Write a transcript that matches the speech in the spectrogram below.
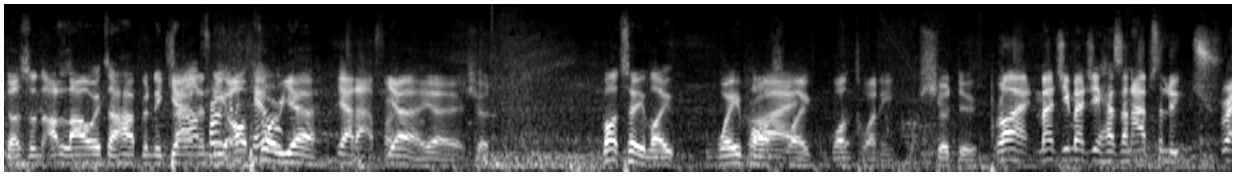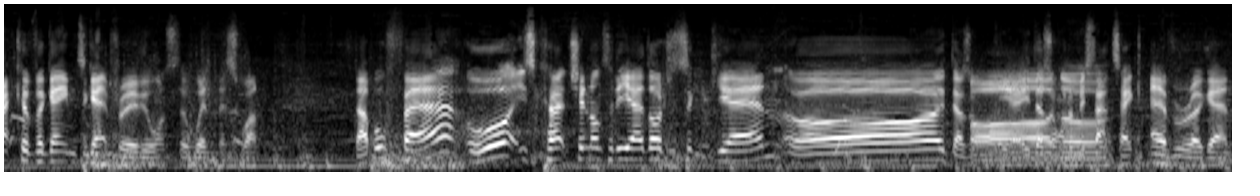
doesn't allow it to happen again. And the up throw, yeah. Yeah, that front. Yeah, yeah, it should. I'd say like way past Right. like 120. Should do. Right, Magi Magi has an absolute trek of a game to get through if he wants to win this one. Double fair. Oh, he's catching onto the air dodges again. Oh, he doesn't. yeah, he Oh, doesn't want to miss that tech ever again.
